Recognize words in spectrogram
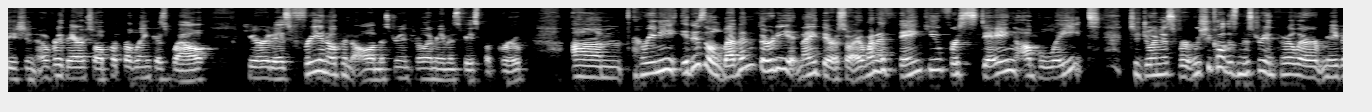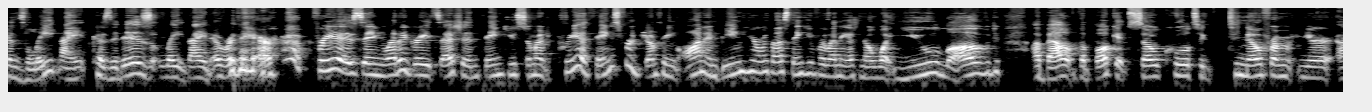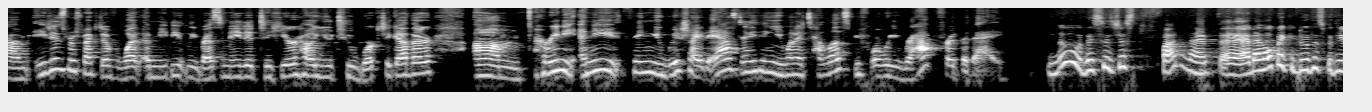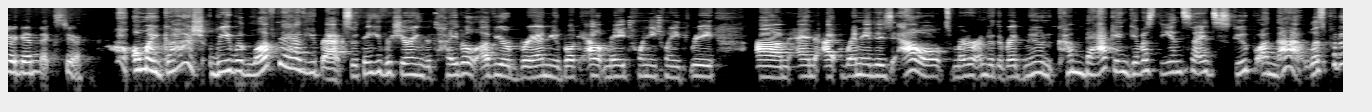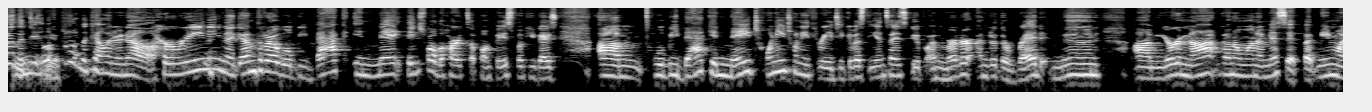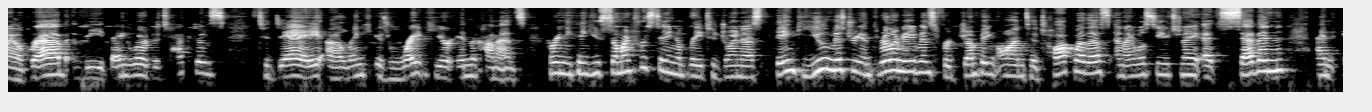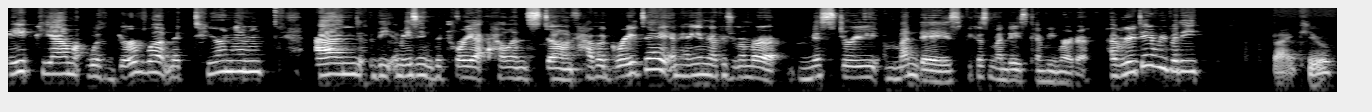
conversation over there. So I'll put the link as well. Here it is, free and open to all. Mystery and Thriller Mavens Facebook group. Um, Harini, it is 11:30 at night there, so I want to thank you for staying up late to join us for. We should call this Mystery and Thriller Mavens late night because it is late night over there. Priya is saying, "What a great session! Thank you so much, Priya. Thanks for jumping on and being here with us. Thank you for letting us know what you loved about the book. It's so cool to to know from your um, agent's perspective what immediately resonated, to hear how you two work together. Um, Harini, anything you wish I'd asked, anything you want to tell us before we wrap for the day? No, this is just fun. and I hope I can do this with you again next year. Oh my gosh, we would love to have you back. So thank you for sharing the title of your brand new book out May 2023. Um, and I, when it is out, Murder Under the Red Moon, come back and give us the inside scoop on that. Let's put it on the let's put it on the calendar now. Harini Nagendra will be back in May. Thanks for all the hearts up on Facebook, you guys. Um, we'll be back in May 2023 to give us the inside scoop on Murder Under the Red Moon. Um, you're not gonna want to miss it. But meanwhile, grab the Bangalore Detectives today. Uh, link is right here in the comments. Harini, thank you so much for staying up late to join us. Thank you, Mystery and Thriller Mavens, for jumping on to talk with us. And I will see you tonight at 7 and 8 p.m. with Dervla McTiernan and the amazing Victoria Helen Stone. Have a great day and hang in there because remember, Mystery Mondays, because Mondays can be murder. Have a great day, everybody. Thank you.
